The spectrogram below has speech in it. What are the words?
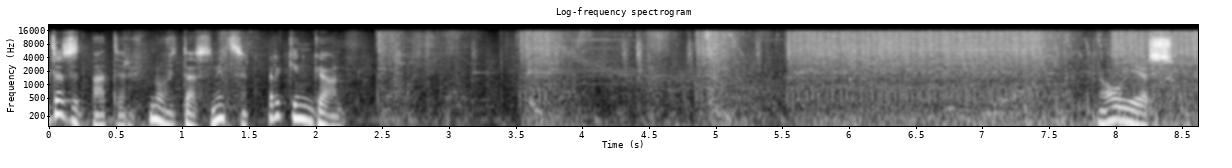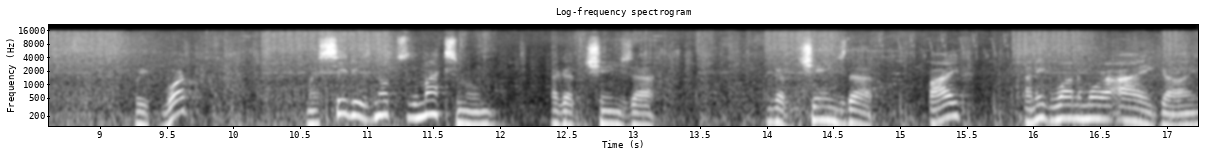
Does it matter? No, it doesn't. It's a freaking gun. Oh yes. Wait, what? My CD is not to the maximum. I gotta change that. I gotta change that. Five? I need one more eye, guy.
